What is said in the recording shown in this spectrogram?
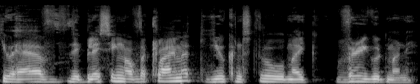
you have the blessing of the climate, you can still make very good money.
